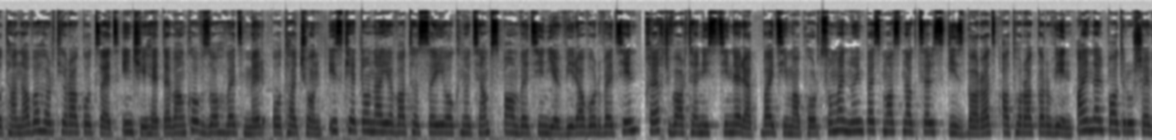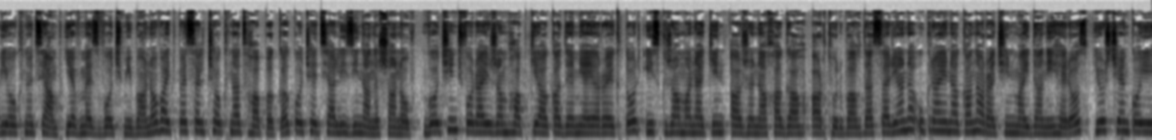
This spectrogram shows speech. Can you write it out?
օթանավը հրթիռակոծեց, ինչի հետևանքով զոհվեց մեր օթաչուն։ Իսկ հետո նաեւ ԱԹՍ-ի օգնությամբ սպանվեցին եւ վիրավորվեցին խեղճ վարդենիսցիները, բայց հիմա փորձում է նույնպես մասնակցել սկիզբ առած աթորակռվին, այն էլ Պատրուշևի օգնությամբ եւ մեզ ոչ մի բանով այդպես էլ չօգնած ՀԱՊԿ կոչեցյալի զինանշանով։ Ոչինչ, որ այժմ ՀԱՊԿ-ի ակադեմիայի ռեկտոր, իսկ ժամանակին ԱԺ նախագահ Արթուր Բաղդասարյանը ուկրաինական առաջին Մայդանի հերոս Յուրշչենկոյի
